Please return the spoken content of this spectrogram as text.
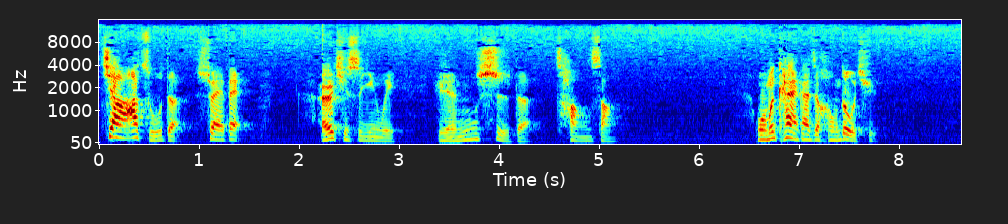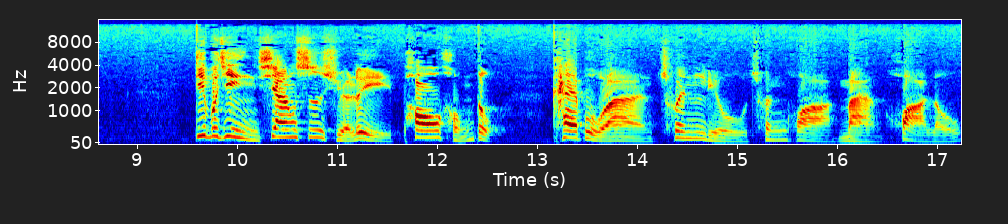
家族的衰败，而且是因为。人世的沧桑，我们看一看这《红豆曲》：“滴不尽相思血泪抛红豆，开不完春柳春花满画楼。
